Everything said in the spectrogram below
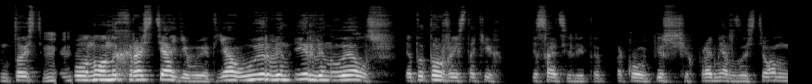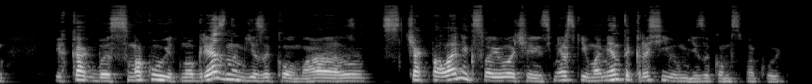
Ну, то есть mm-hmm. он, он их растягивает. Я у Ирвин, Ирвин Уэлш, это тоже из таких писателей, такого пишущих про мерзость, он их как бы смакует, но грязным языком, а Чак Паланик, в свою очередь, мерзкие моменты красивым языком смакует.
